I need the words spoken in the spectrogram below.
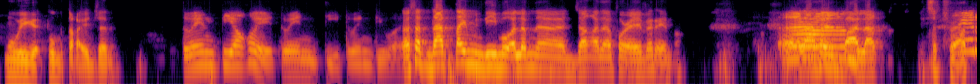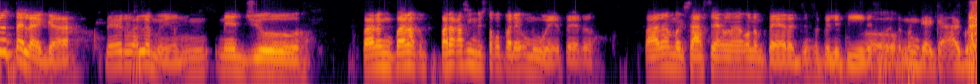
umuwi, pumunta kayo dyan? 20 ako eh. 20, 21. Tapos at that time, hindi mo alam na dyan ka na forever eh, no? Wala Um, balak. It's a trap. Meron talaga. Pero alam mo yun, medyo parang parang para kasing gusto ko pa rin umuwi pero parang magsasayang lang ako ng pera dyan sa Pilipinas. Oo. Ba't naman gagago?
